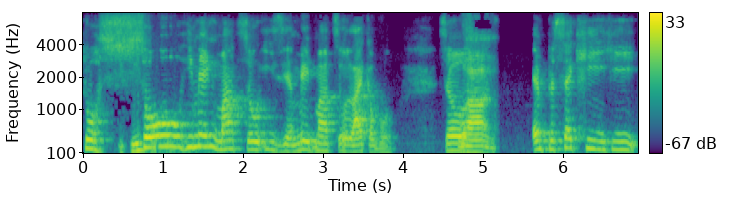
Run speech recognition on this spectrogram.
He was Mhm. so he made math so easy and made math so likable. So Wow. in Presec, he he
